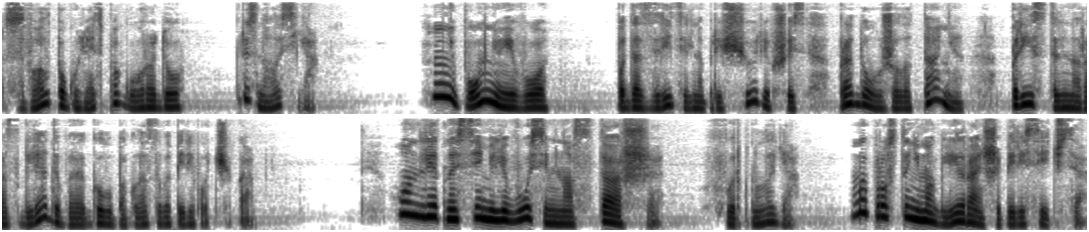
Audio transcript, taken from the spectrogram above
звал погулять по городу, призналась я. Не помню его, Подозрительно прищурившись, продолжила Таня, пристально разглядывая голубоглазого переводчика. «Он лет на семь или восемь нас старше», — фыркнула я. «Мы просто не могли раньше пересечься».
